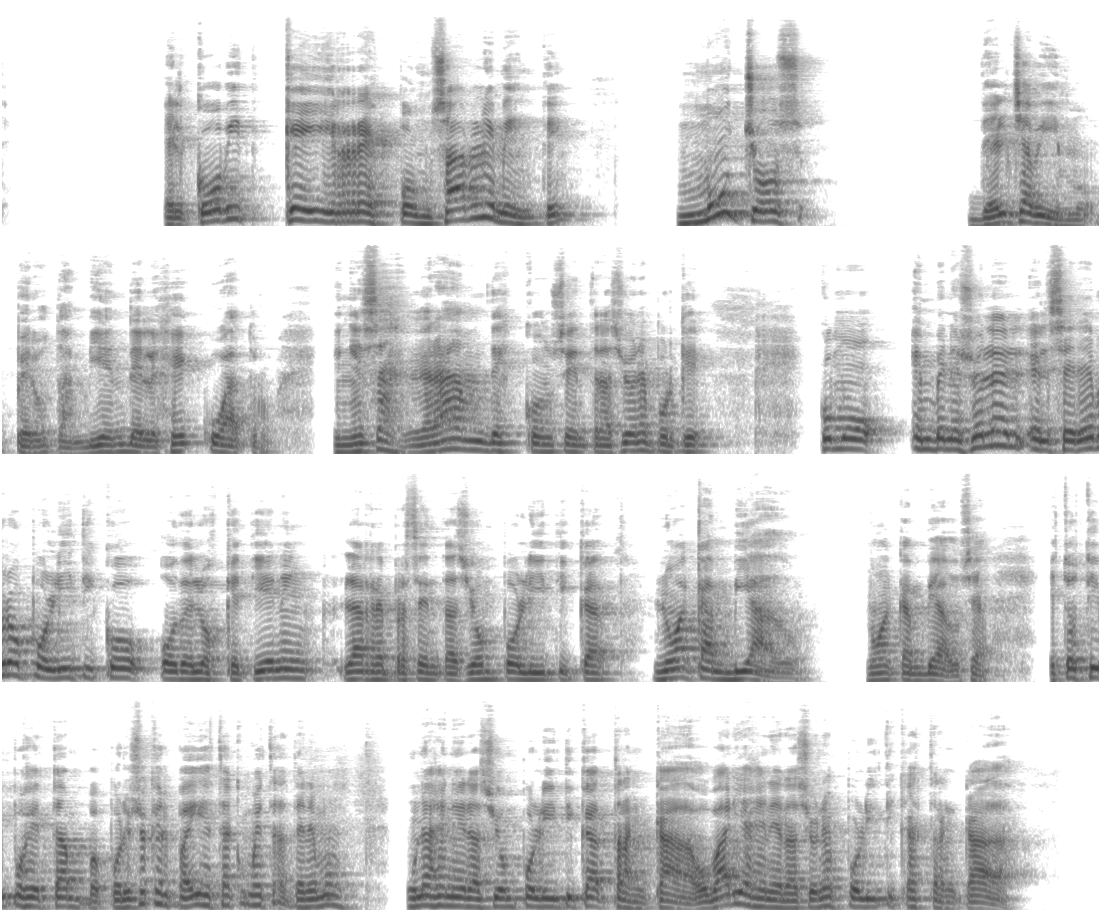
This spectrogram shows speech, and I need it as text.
El COVID que irresponsablemente muchos del chavismo, pero también del G4, en esas grandes concentraciones, porque como en Venezuela el, el, cerebro político o de los que tienen la representación política no ha cambiado, no ha cambiado. O sea, estos tipos están, por eso es que el país está como está, tenemos una generación política trancada o varias generaciones políticas trancadas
